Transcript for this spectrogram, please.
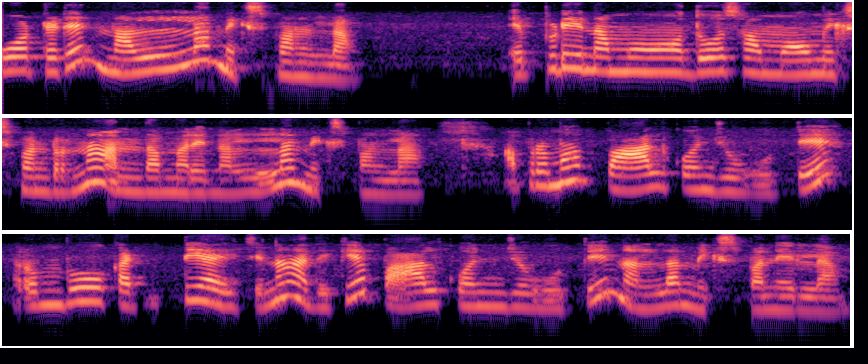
போட்டுட்டு நல்லா மிக்ஸ் பண்ணலாம். எப்படி நம்ம தோசை மாவு மிக்ஸ் பண்ணுறோன்னா அந்த மாதிரி நல்லா மிக்ஸ் பண்ணலாம். அப்புறமா பால் கொஞ்சம் ஊற்றி ரொம்ப கட்டி ஆயிடுச்சுன்னா அதுக்கே பால் கொஞ்சம் ஊற்றி நல்லா மிக்ஸ் பண்ணிடலாம்.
